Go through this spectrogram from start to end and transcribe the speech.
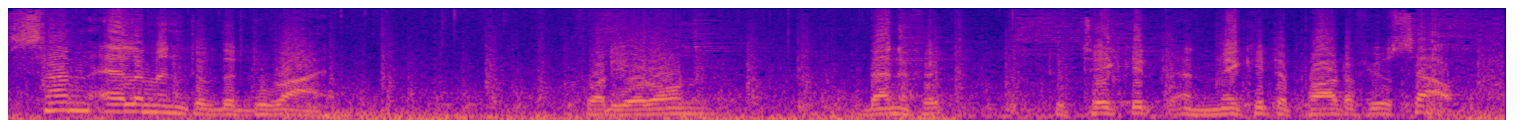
some element of the divine for your own benefit, to take it and make it a part of yourself.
